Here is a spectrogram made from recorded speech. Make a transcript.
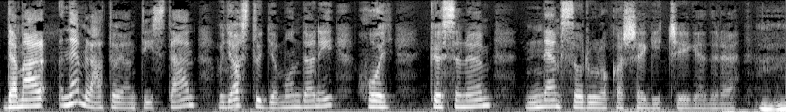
De már nem lát olyan tisztán, hogy azt tudja mondani, hogy köszönöm, nem szorulok a segítségedre. Uh-huh.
